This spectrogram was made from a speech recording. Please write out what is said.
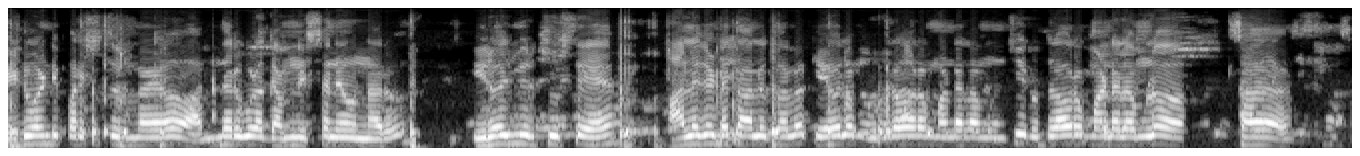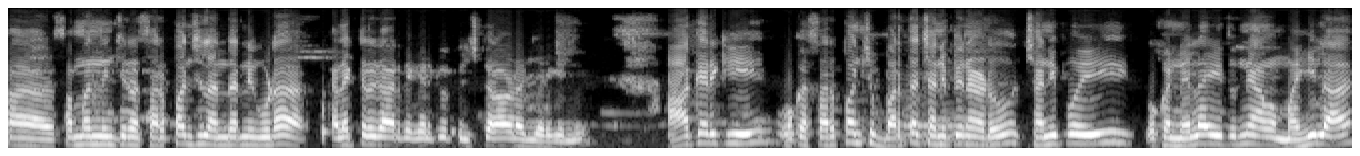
ఎటువంటి పరిస్థితులు ఉన్నాయో అందరూ కూడా గమనిస్తూనే ఉన్నారు. ఈ రోజు మీరు చూస్తే ఆలగడ్డ తాలూకాలో కేవలం రుద్రవరం మండలం నుంచి రుద్రవరం మండలంలో స- సంబంధించిన సర్పంచులందరినీ కూడా కలెక్టర్ గారి దగ్గరికి పిలుచుకురావడం జరిగింది. ఆఖరికి ఒక సర్పంచ్ భర్త చనిపోయినాడు. చనిపోయి ఒక నెల అవుతుంది. ఆమె మహిళ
